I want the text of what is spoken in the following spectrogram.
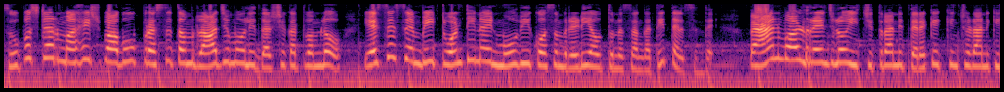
Super star Mahesh Babu ప్రస్తుతం రాజమౌళి దర్శకత్వంలో ఎస్ఎస్ఎంబి ట్వంటీ నైన్ మూవీ కోసం రెడీ అవుతున్న సంగతి తెలిసిందే. పాన్ వరల్డ్ రేంజ్లో ఈ చిత్రాన్ని తెరకెక్కించడానికి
